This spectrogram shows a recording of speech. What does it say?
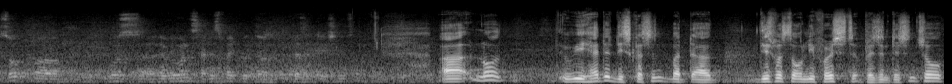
So, uh, was uh, everyone satisfied with the presentation? Uh, no, we had a discussion, but uh, this was the only first presentation, so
